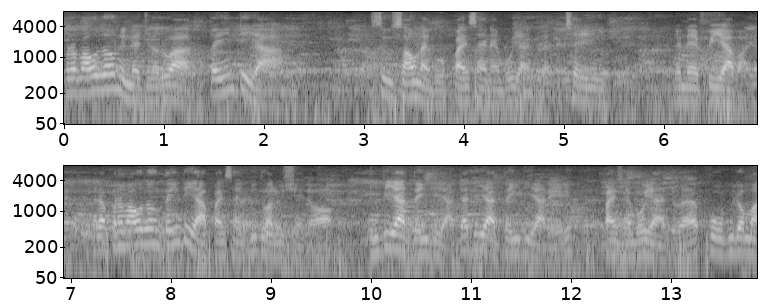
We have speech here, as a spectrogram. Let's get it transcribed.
ပထမဦးဆုံးအနေနဲ့ကျွန်တော်တို့ကသိန်း100စုဆောင်းနိုင်ဖို့ပိုင်ဆိုင်နိုင်ဖို့ရတဲ့အချိန်နည်းနည်းပေးရပါတယ်အဲ့တော့ပထမဦးဆုံးသိန်း100ပိုင်ဆိုင်ပြီးသွားလို့ရှိရင်တော့ဒုတိယသိန်း100တတိယသိန်း100တွေပိုင်ဆိုင်ဖို့ရတဲ့အတွက်ပို့ပြီးတော့မှ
